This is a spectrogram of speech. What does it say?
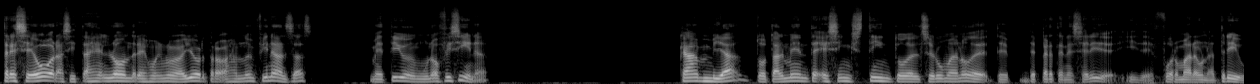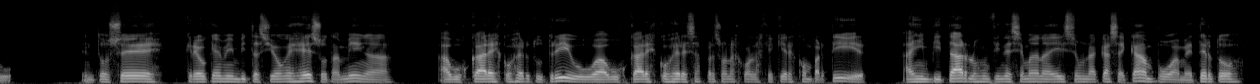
13 horas si estás en Londres o en Nueva York trabajando en finanzas, metido en una oficina, cambia totalmente ese instinto del ser humano de, de- de pertenecer y de, y de formar a una tribu. Entonces, creo que mi invitación es eso también, a, a buscar escoger tu tribu, a buscar escoger esas personas con las que quieres compartir, a invitarlos un fin de semana a irse a una casa de campo, a meter todos,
